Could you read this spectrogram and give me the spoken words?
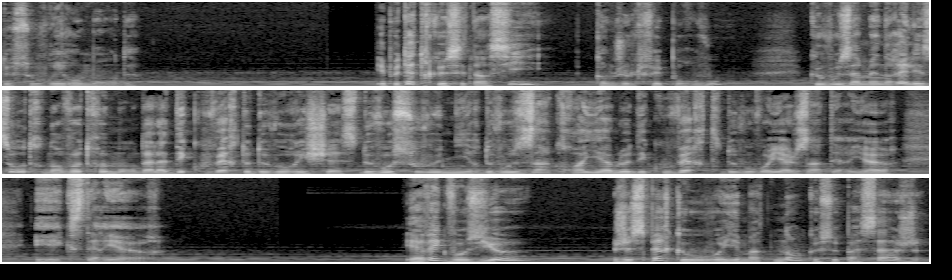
de s'ouvrir au monde. Et peut-être que c'est ainsi, comme je le fais pour vous, que vous amènerez les autres dans votre monde à la découverte de vos richesses, de vos souvenirs, de vos incroyables découvertes de vos voyages intérieurs et extérieurs. Et avec vos yeux, j'espère que vous voyez maintenant que ce passage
